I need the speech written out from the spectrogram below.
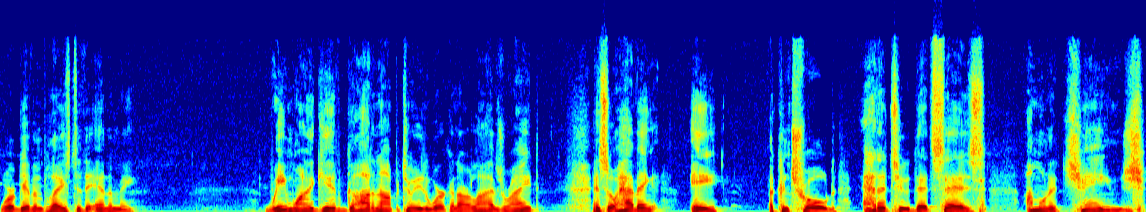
We're giving place to the enemy. We want to give God an opportunity to work in our lives, right? And so having a, a controlled attitude that says, I'm going to change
